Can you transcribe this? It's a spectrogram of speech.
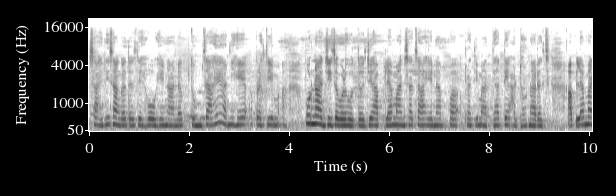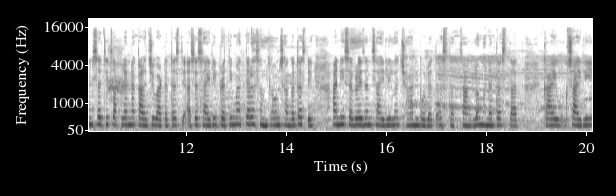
सायली सांगत असते हो हे नाणं तुमचं आहे आणि हे प्रतिमा पूर्ण आजीजवळ होतं. जे आपल्या माणसाचं आहे ना प प्रतिमा त्या ते आठवणारच. आपल्या माणसाचीच आपल्याला काळजी वाटत असते असं सायली प्रतिमा त्याला समजावून सांगत असते. आणि सगळेजण सायलीला छान बोलत असतात चांगलं म्हणत असतात. काय सायली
